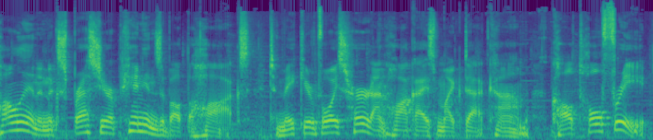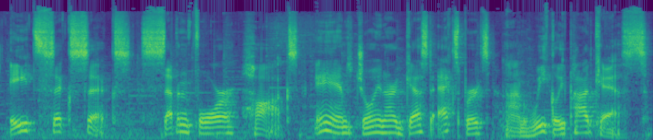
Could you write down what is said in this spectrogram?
Call in and express your opinions about the Hawks. To make your voice heard on HawkeyesMike.com, call toll free 866 74 Hawks and join our guest experts on weekly podcasts.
